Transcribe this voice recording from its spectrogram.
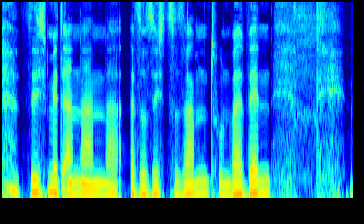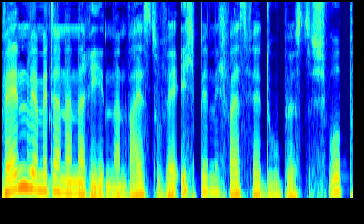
sich miteinander, also sich zusammentun, weil wenn, wenn wir miteinander reden, dann weißt du, wer ich bin, ich weiß, wer du bist, schwupp,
